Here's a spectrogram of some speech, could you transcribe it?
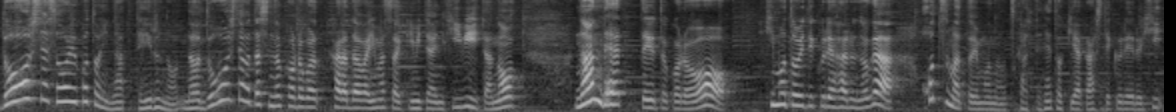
どうしてそういうことになっているの？どうして私の体は今さっきみたいに響いたの？なんで？っていうところを紐解いてくれはるのがホツマというものを使ってね解き明かしてくれる日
